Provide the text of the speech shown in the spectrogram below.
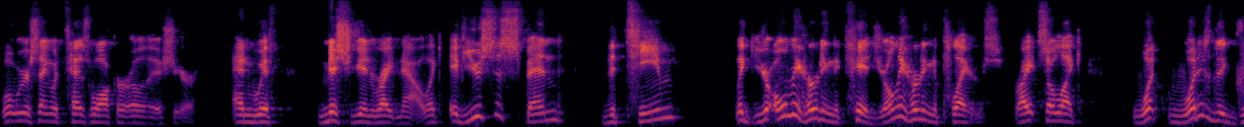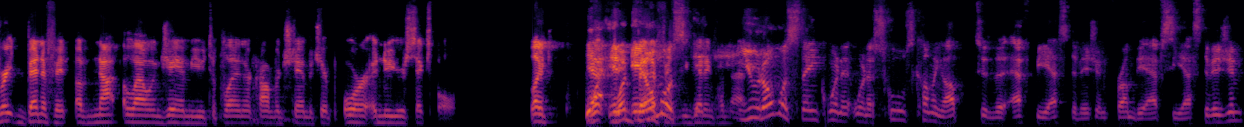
what we were saying with Tez Walker earlier this year and with Michigan right now. Like if you suspend the team like you're only hurting the kids you're only hurting the players right so like what what is the great benefit of not allowing jmu to play in their conference championship or a new year's six bowl? Like Yeah, what, it, what it almost are you getting from that? You would almost think when it, when a school's coming up to the FBS division from the FCS division,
